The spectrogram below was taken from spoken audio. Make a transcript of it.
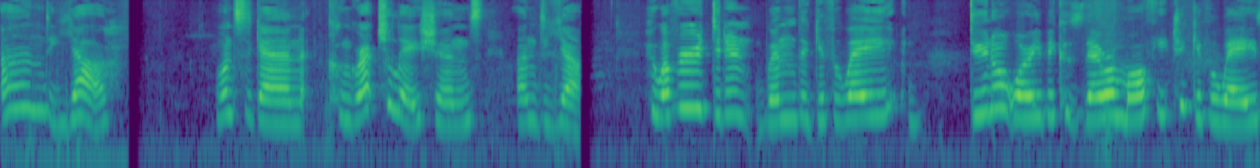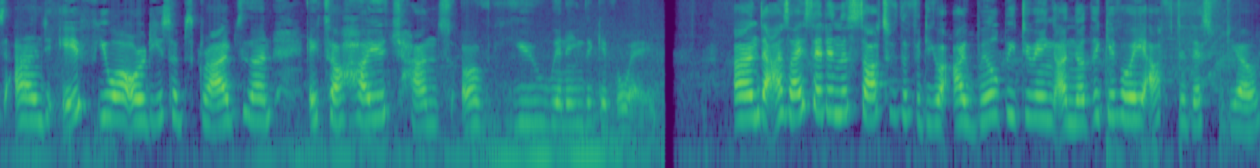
And yeah, once again, congratulations. And yeah, whoever didn't win the giveaway, do not worry because there are more future giveaways. And if you are already subscribed, then it's a higher chance of you winning the giveaway. And as I said in the start of the video, I will be doing another giveaway after this video.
